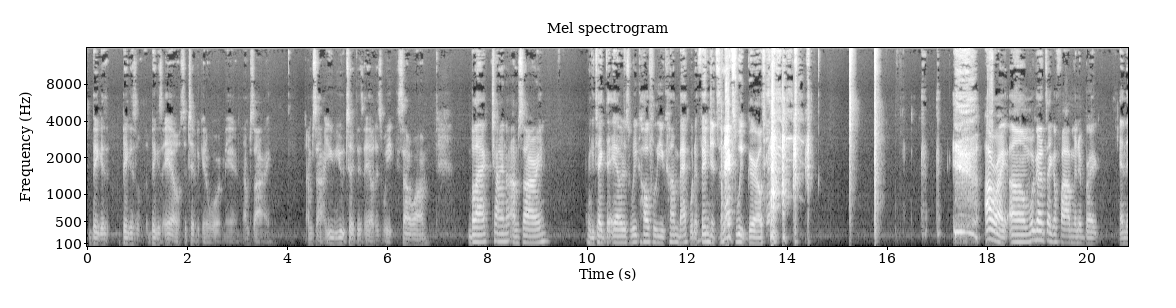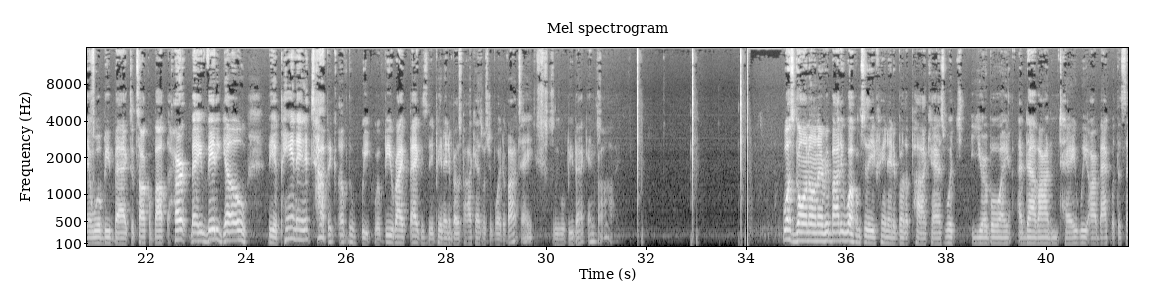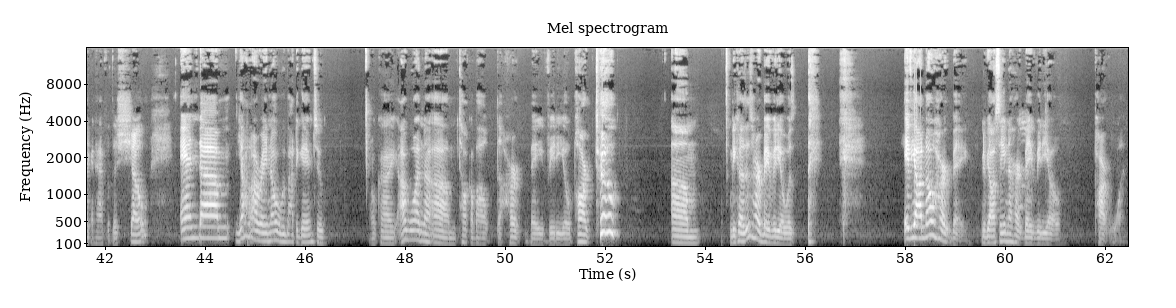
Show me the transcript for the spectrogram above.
biggest biggest biggest L certificate award, man. I'm sorry. I'm sorry. You you took this L this week. So um Blac Chyna, I'm sorry. You take the L this week. Hopefully you come back with a vengeance next week, girls. All right, um, we're gonna take a five minute break and then we'll be back to talk about the Hurt Bae video, the opinionated topic of the week. We'll be right back. This is the Opinionated Brothers Podcast with your boy DeVonta. We will be back in five. What's going on, everybody? Welcome to the Opinionated Brother Podcast with your boy DeVonta. We are back with the second half of the show. And um, y'all already know what we're about to get into. Okay, I want to um, talk about the Hurt Bae video part two. Um, because this Hurt Bae video was, if y'all know Hurt Bae, if y'all seen the Hurt Bae video part one,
